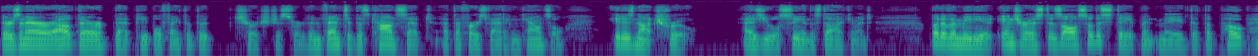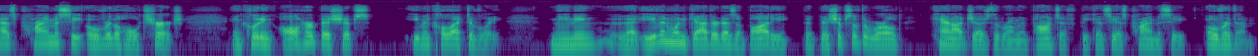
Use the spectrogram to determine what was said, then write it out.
There's an error out there that people think that the Church just sort of invented this concept at the First Vatican Council. It is not true, as you will see in this document. But of immediate interest is also the statement made that the Pope has primacy over the whole Church, including all her bishops, even collectively, meaning that even when gathered as a body, the bishops of the world cannot judge the Roman pontiff because he has primacy over them.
